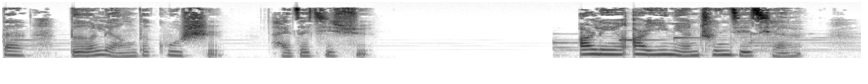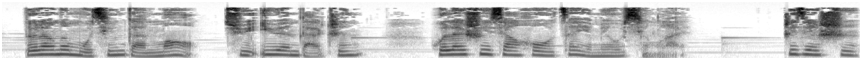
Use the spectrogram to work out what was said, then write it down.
但德良的故事。还在继续。二零二一年春节前，德良的母亲感冒去医院打针，回来睡下后再也没有醒来。这件事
